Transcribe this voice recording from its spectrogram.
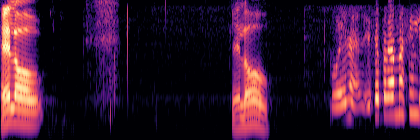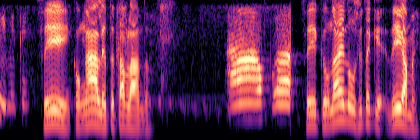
Hello. Hello. Bueno, ese programa sin límite. Sí, con Ale usted está hablando. Ah, ah, Sí, que una denuncia usted quiere. Dígame.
